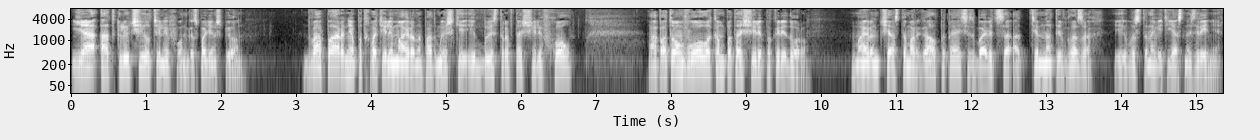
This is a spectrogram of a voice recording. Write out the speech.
«Я отключил телефон, господин шпион». Два парня подхватили Майрона под мышки и быстро втащили в холл, а потом волоком потащили по коридору. Майрон часто моргал, пытаясь избавиться от темноты в глазах и восстановить ясное зрение.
